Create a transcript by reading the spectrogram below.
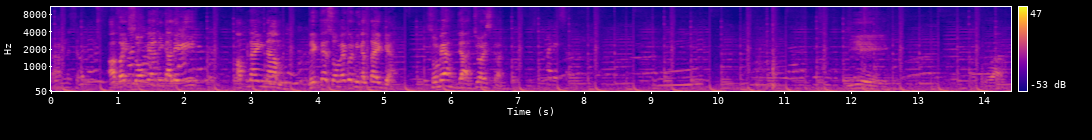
सामने से अब भाई सौम्या निकालेगी अपना इनाम। देखते हैं सोम्या को निकलता है क्या। सोम्या जा चॉइस कर। ये। वाह।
